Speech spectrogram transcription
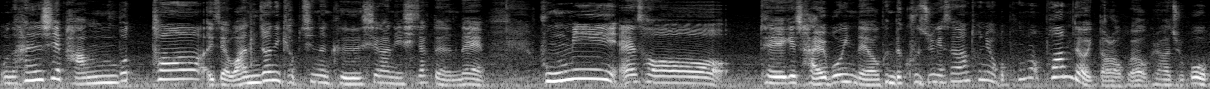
오늘 1시 반부터 이제 완전히 겹치는 그 시간이 시작되는데 북미에서 되게 잘 보인대요. 근데 그 중에 샌안토니오가 포- 포함되어 있더라고요. 그래가지고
